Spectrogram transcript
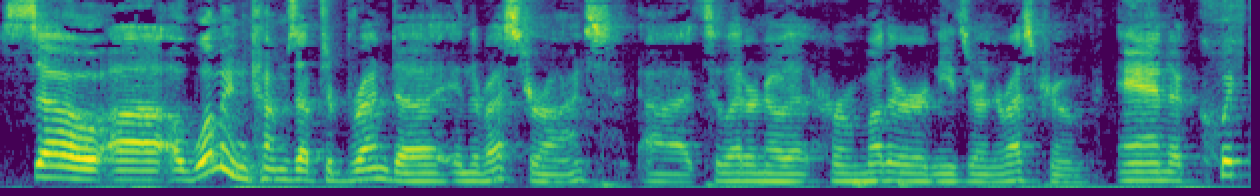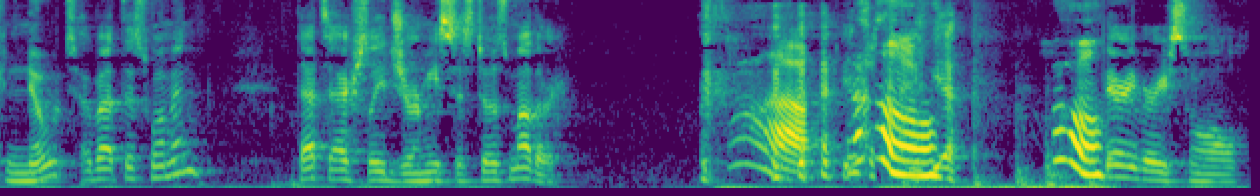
so uh, a woman comes up to Brenda in the restaurant uh, to let her know that her mother needs her in the restroom. And a quick note about this woman: that's actually Jeremy Sisto's mother. Wow. Oh, yeah. cool. very very small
